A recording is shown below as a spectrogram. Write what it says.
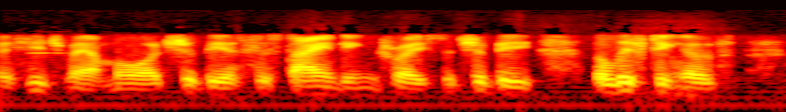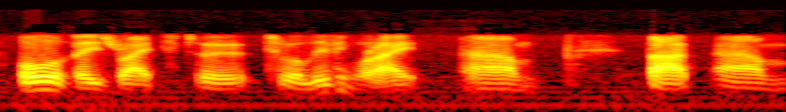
a huge amount more. It should be a sustained increase. It should be the lifting of all of these rates to to a living rate. Um, but um,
